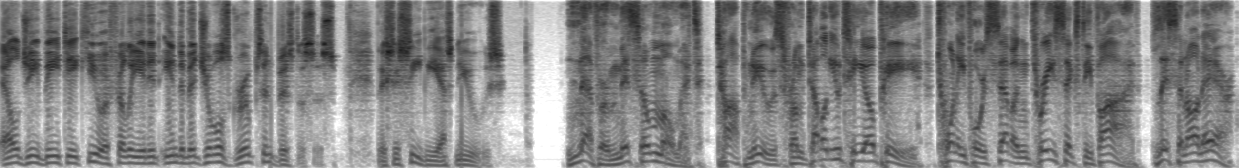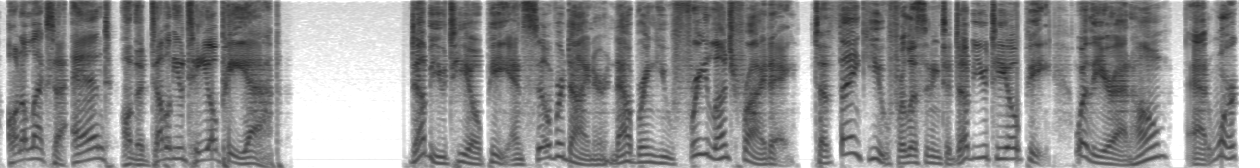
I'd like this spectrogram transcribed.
LGBTQ-affiliated individuals, groups, and businesses. This is CBS News. Never miss a moment. Top news from WTOP 24 7, 365. Listen on air, on Alexa, and on the WTOP app. WTOP and Silver Diner now bring you Free Lunch Friday to thank you for listening to WTOP, whether you're at home, at work,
